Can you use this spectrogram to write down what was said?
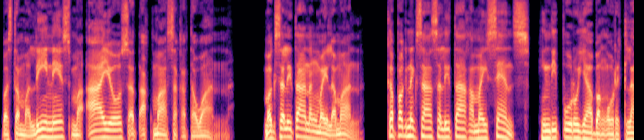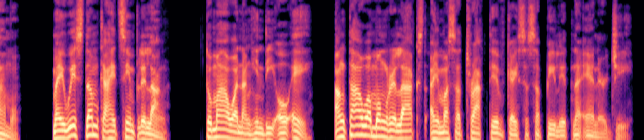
basta malinis, maayos at akma sa katawan. Magsalita ng may laman. Kapag nagsasalita ka may sense, hindi puro yabang o reklamo. May wisdom kahit simple lang tumawa ng hindi OA. Ang tawa mong relaxed ay mas attractive kaysa sa pilit na energy.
